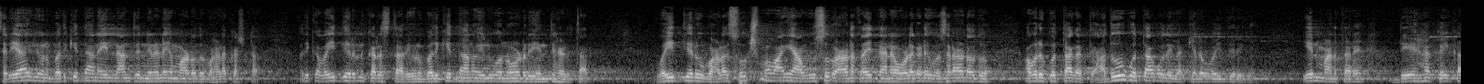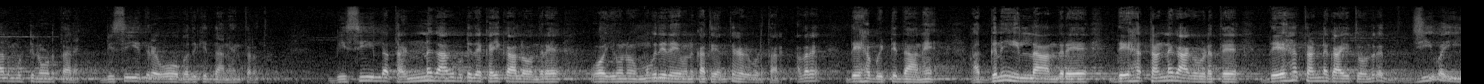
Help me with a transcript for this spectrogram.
ಸರಿಯಾಗಿ ಇವನು ಬದುಕಿದ್ದಾನೆ ಇಲ್ಲ ಅಂತ ನಿರ್ಣಯ ಮಾಡೋದು ಬಹಳ ಕಷ್ಟ. ಅದಕ್ಕೆ ವೈದ್ಯರನ್ನು ಕರೆಸ್ತಾರೆ, ಇವನು ಬದುಕಿದ್ದಾನೋ ಇಲ್ವೋ ನೋಡ್ರಿ ಅಂತ ಹೇಳ್ತಾರೆ. ವೈದ್ಯರು ಬಹಳ ಸೂಕ್ಷ್ಮವಾಗಿ ಆ ಉಸಿರು ಆಡ್ತಾ ಇದ್ದಾನೆ, ಒಳಗಡೆ ಉಸಿರಾಡೋದು ಅವ್ರಿಗೆ ಗೊತ್ತಾಗುತ್ತೆ. ಅದೂ ಗೊತ್ತಾಗೋದಿಲ್ಲ ಕೆಲವು ವೈದ್ಯರಿಗೆ. ಏನು ಮಾಡ್ತಾರೆ? ದೇಹ ಕೈಕಾಲು ಮುಟ್ಟಿ ನೋಡ್ತಾರೆ. ಬಿಸಿ ಇದ್ದರೆ ಓ, ಬದುಕಿದ್ದಾನೆ ಅಂತ ಅರ್ಥ. ಬಿಸಿ ಇಲ್ಲ, ತಣ್ಣಗಾಗ್ಬಿಟ್ಟಿದೆ ಕೈಕಾಲು ಅಂದರೆ, ಓ, ಇವನು ಮುಗಿದಿದೆ ಇವನ ಕತೆ ಅಂತ ಹೇಳಿಬಿಡ್ತಾರೆ. ಆದರೆ ದೇಹ ಬಿಟ್ಟಿದ್ದಾನೆ. ಅಗ್ನಿ ಇಲ್ಲ ಅಂದರೆ ದೇಹ ತಣ್ಣಗಾಗಿಬಿಡುತ್ತೆ. ದೇಹ ತಣ್ಣಗಾಯಿತು ಅಂದರೆ ಜೀವ ಈ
